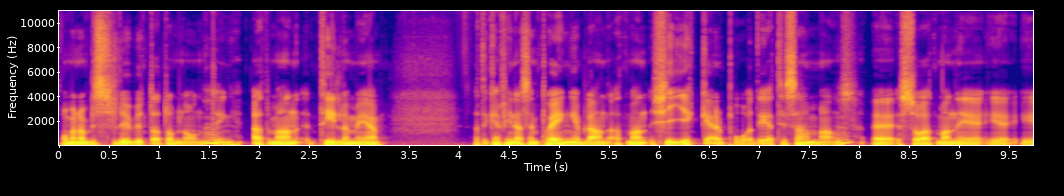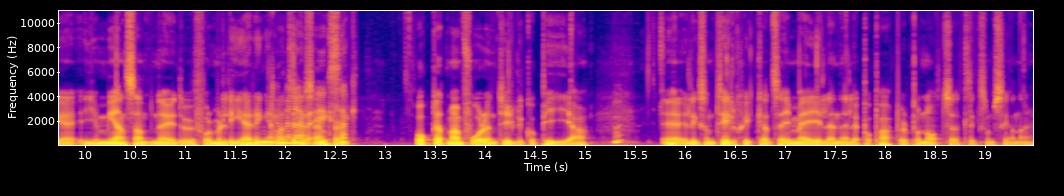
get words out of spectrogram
om man har beslutat om någonting. Mm. Att man till och med, att det kan finnas en poäng ibland att man kikar på det tillsammans. Mm. Eh, så att man är, är, är, gemensamt nöjd över formuleringarna till exempel. Exakt. Och att man får en tydlig kopia eh, liksom tillskickad sig i mejlen eller på papper på något sätt liksom senare.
